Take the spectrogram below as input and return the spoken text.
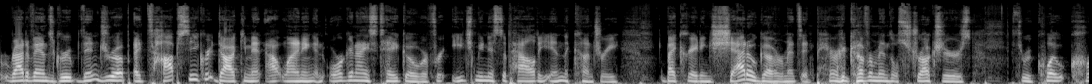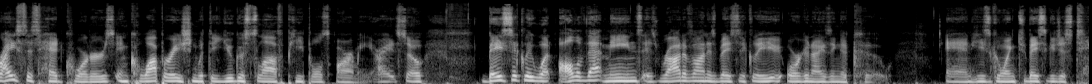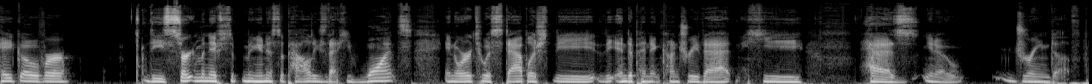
Radovan's group then drew up a top secret document outlining an organized takeover for each municipality in the country by creating shadow governments and paragovernmental structures through quote crisis headquarters in cooperation with the Yugoslav People's Army. All right, so basically what all of that means is Radovan is basically organizing a coup and he's going to basically just take over these certain municipalities that he wants in order to establish the the independent country that he has you know dreamed of.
